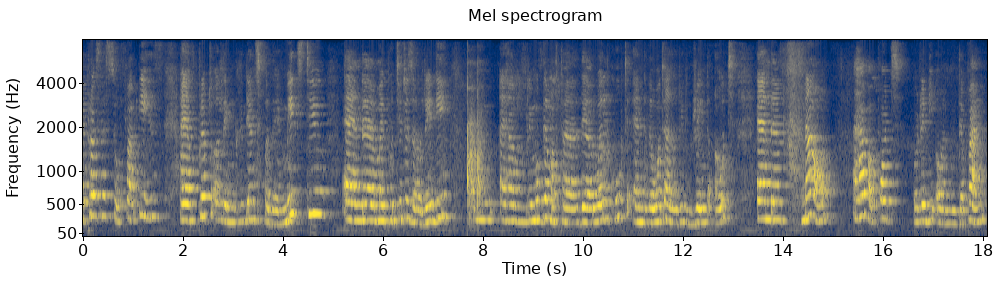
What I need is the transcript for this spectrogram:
process so far is I have prepped all the ingredients for the meat stew and uh, my potatoes are ready. Um, I have removed them after they are well cooked and the water has already drained out. And uh, now I have a pot already on the pan.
